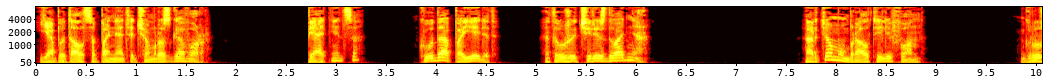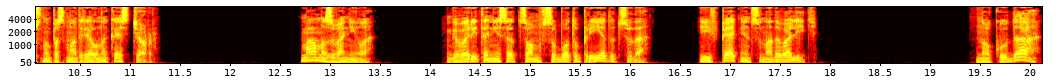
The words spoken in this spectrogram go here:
Я пытался понять, о чем разговор. Пятница? Куда поедет? Это уже через два дня. Артем убрал телефон. Грустно посмотрел на костер. Мама звонила. Говорит, они с отцом в субботу приедут сюда, и в пятницу надо валить. Но куда?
